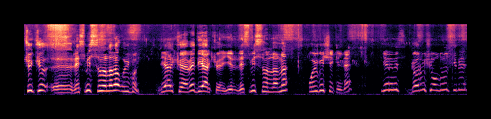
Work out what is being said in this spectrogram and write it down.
Çünkü e, resmi sınırlara uygun. Diğer köye ve diğer köye yer, resmi sınırlarına uygun şekilde yerimiz görmüş olduğunuz gibi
